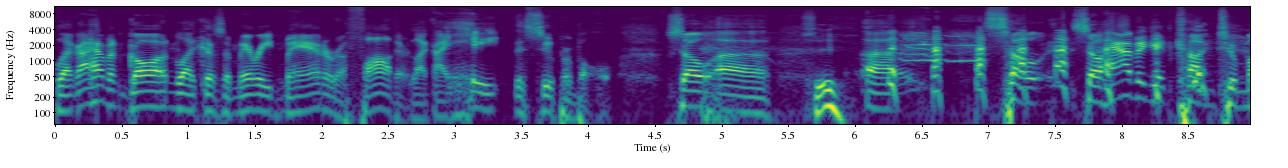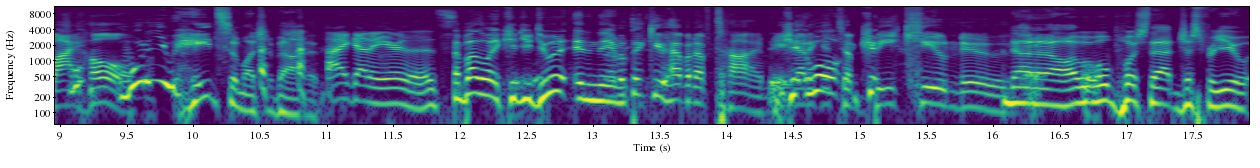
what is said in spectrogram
Like I haven't gone like as a married man or a father. Like I hate the Super Bowl. So, uh, Gee. so, so having it come to my home. What do you hate so much about it? I got to hear this. And by the way, could you do it in the? I don't think you have enough time. You Can- got to well, get to can- BQ News. No, no, no. We'll push that just for you.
